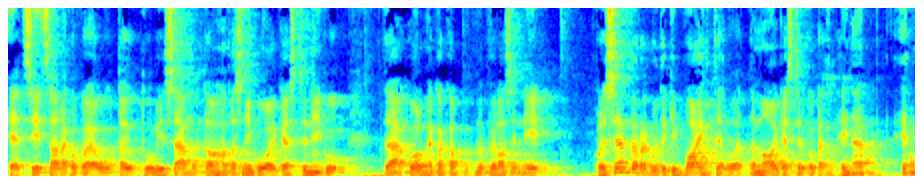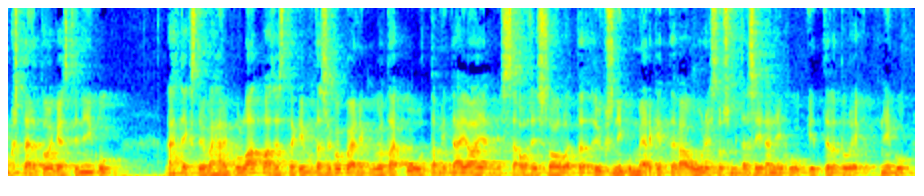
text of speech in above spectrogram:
Että siitä saadaan koko ajan uutta juttua lisää, mutta onhan tässä niinku oikeasti niinku, tämä kolme kappaletta, mitä pelasin, niin oli sen verran kuitenkin vaihtelu, että mä oikeasti koko ajan, ei onko tämä nyt oikeasti niinku, lähteekö se jo vähän niin lapasestakin, mutta tässä on koko ajan niin jotain uutta, mitä ei aiemmissa osissa ollut. Että yksi niin kuin merkittävä uudistus, mitä siinä niin kuin itsellä tuli niin kuin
